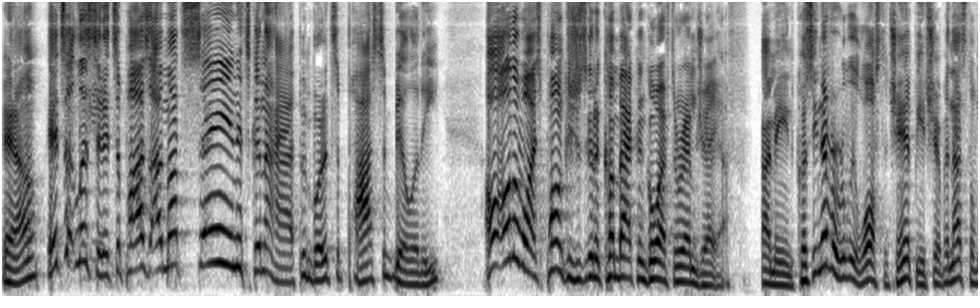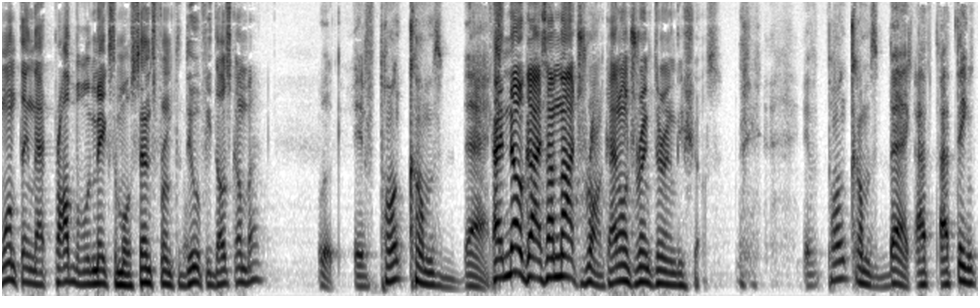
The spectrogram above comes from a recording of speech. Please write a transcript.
You know, it's a listen. It's a pos. I'm not saying it's going to happen, but it's a possibility. Otherwise, Punk is just going to come back and go after MJF. I mean, because he never really lost the championship, and that's the one thing that probably makes the most sense for him to do if he does come back. Look, if Punk comes back, I know, guys, I'm not drunk. I don't drink during these shows. if Punk comes back, I, I think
